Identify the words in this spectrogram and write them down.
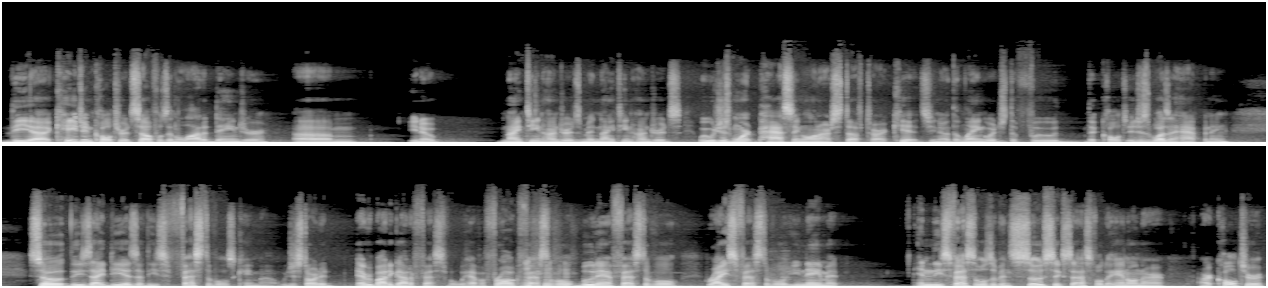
the uh, Cajun culture itself was in a lot of danger. Um, you know, 1900s, mid 1900s, we just weren't passing on our stuff to our kids. You know, the language, the food, the culture, it just wasn't happening. So these ideas of these festivals came out. We just started. Everybody got a festival. We have a frog festival, boudin festival, rice festival, you name it. And these festivals have been so successful to hand on our our culture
